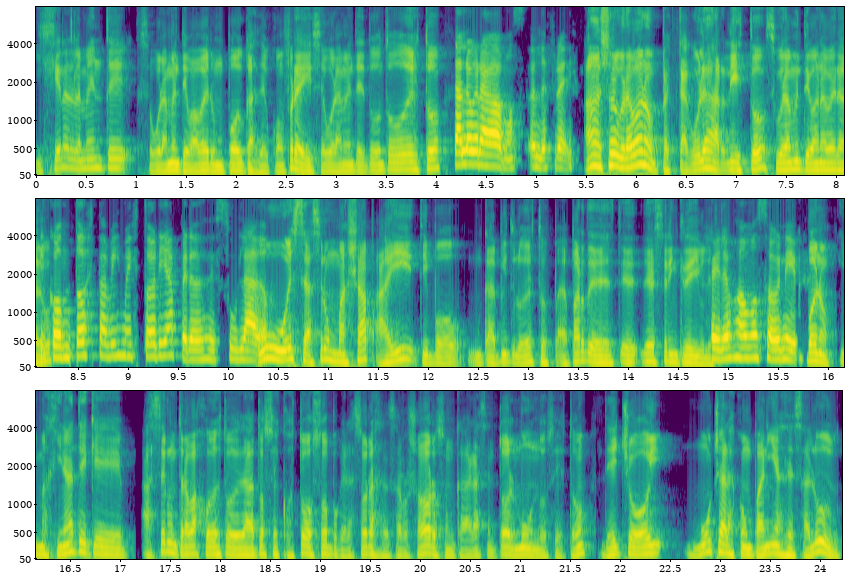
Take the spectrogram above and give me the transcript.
y generalmente, seguramente va a haber un podcast de, con Freddy, seguramente todo, todo esto. Ya lo grabamos, el de Freddy. Ah, ya lo grabaron, espectacular, listo. Seguramente van a ver algo. Y contó esta misma historia, pero desde su lado. Uh, ese hacer un mashup ahí, tipo un capítulo de esto, aparte debe ser increíble. Ahí los vamos a unir. Bueno, imagínate que hacer un trabajo de esto de datos es costoso, porque las horas de desarrollador son caras en todo el mundo, es esto. De hecho, hoy muchas de las compañías de salud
